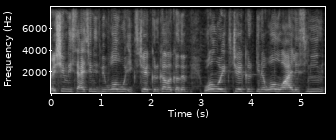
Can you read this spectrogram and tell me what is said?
Ve şimdi isterseniz bir Volvo XC40'a bakalım. Volvo XC40 yine Volvo ailesinin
